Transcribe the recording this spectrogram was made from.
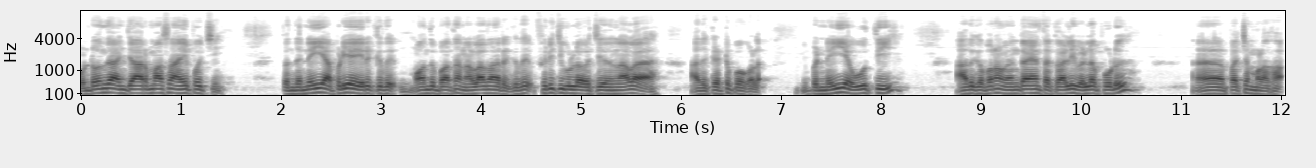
கொண்டு வந்து அஞ்சு ஆறு மாதம் ஆகிப்போச்சு இப்போ இந்த நெய் அப்படியே இருக்குது. வந்து பார்த்தா நல்லா தான் இருக்குது. ஃப்ரிட்ஜுக்குள்ளே வச்சதுனால அது கெட்டு போகலை. இப்போ நெய்யை ஊற்றி அதுக்கப்புறம் வெங்காயம் தக்காளி வெள்ளைப்பூடு பச்சை மிளகா.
